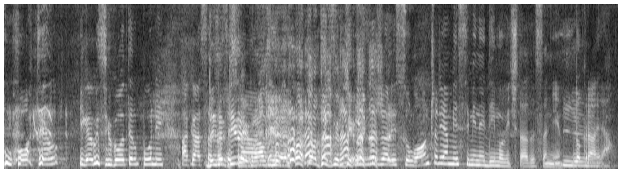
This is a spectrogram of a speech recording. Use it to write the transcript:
u hotel i kako se hotel puni, a kasarna se prazni. Dezertiraju. Izdržali su Lončar, ja mislim i Nedimović tada sa njim, do kraja.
